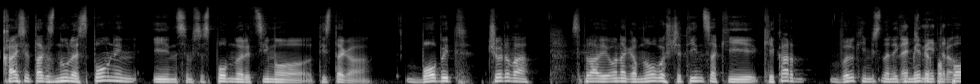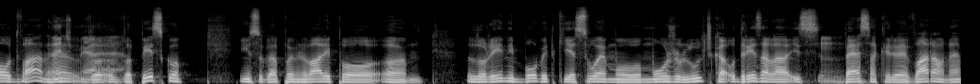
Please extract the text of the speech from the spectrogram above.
kaj se tako z nule spomnim. In sem se spomnil recimo tistega Bobit črva, se pravi onega mnogo ščetinca, ki, ki je kar veliki, mislim, da nekaj meter pa pol, dva ne, Več, v, ja, ja. v pesku. In so ga poimenovali po um, Loreni Bobit, ki je svojemu možu Lulčka odrezala iz Mhm. besa, ker jo je varal, ne,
